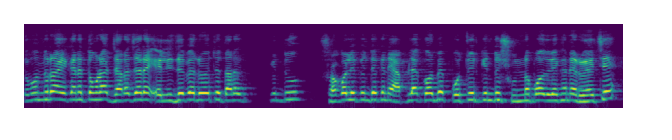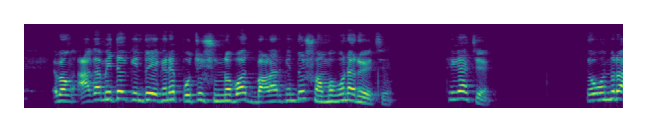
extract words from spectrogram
তো বন্ধুরা, এখানে তোমরা যারা যারা এলিজেবল রয়েছে, তারা কিন্তু সকলে কিন্তু এখানে অ্যাপ্লাই করবে। প্রচুর কিন্তু শূন্যপদ এখানে রয়েছে এবং আগামীতেও কিন্তু এখানে প্রচুর শূন্যপদ বাড়ার কিন্তু সম্ভাবনা রয়েছে। ঠিক আছে? তো বন্ধুরা,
